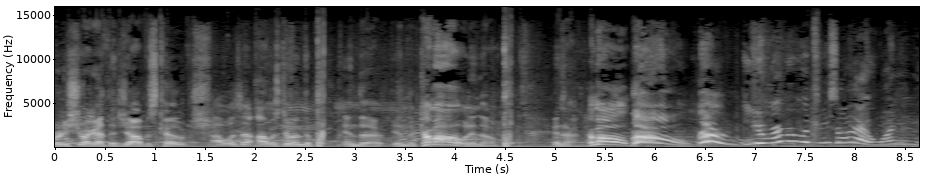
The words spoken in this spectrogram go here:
Pretty sure I got the job as coach. I was I was doing the in the in the come on in the in the come on. Woo. You remember when we saw that one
